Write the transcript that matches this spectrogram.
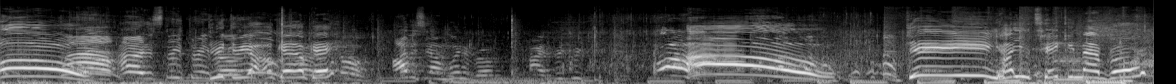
Oh. Wow. All right, it's three three. Three, bro. three, yeah, okay, right, okay. let's. Obviously, I'm winning, bro. All right, three three. Oh! Dang! How you taking that, bro?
